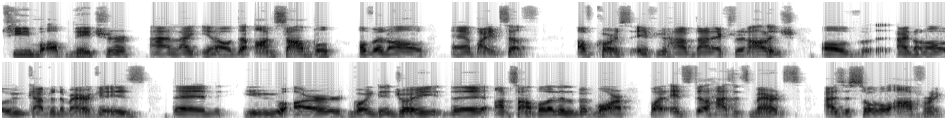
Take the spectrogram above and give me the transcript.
team up nature and like, you know, the ensemble of it all uh, by itself. Of course, if you have that extra knowledge of, I don't know, who Captain America is, then you are going to enjoy the ensemble a little bit more. But it still has its merits as a solo offering.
